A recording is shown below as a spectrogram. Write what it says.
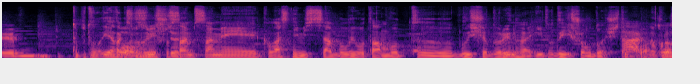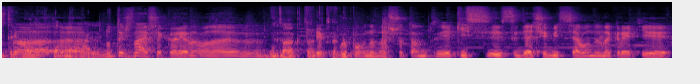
Ем, тобто я так зрозумів, що самі самі класні місця були отам, от е, ближче до ринга, і туди йшов дощ. Так, типу, ну просто, трибунах, там нормально. Ну ти ж знаєш, як арена вона ну, так, так, як так. виповнена, що там якісь сидячі місця вони накриті,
